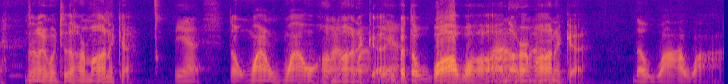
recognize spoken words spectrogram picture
Then I went to the harmonica, yes. the wow wow harmonica. wow, He yeah. put the wah wah on the harmonica, The wah wah.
